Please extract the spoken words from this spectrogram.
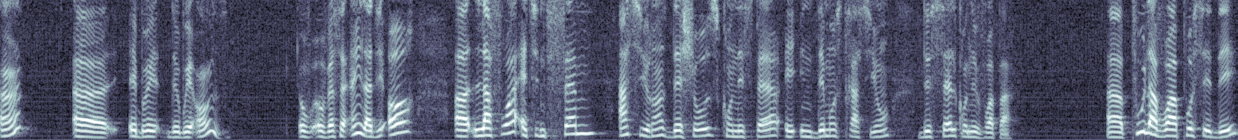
1, Hébreu, d'Hébreu 11, au, au, verset 1, il a dit Or, la foi est une ferme assurance des choses qu'on espère et une démonstration de celles qu'on ne voit pas. Euh, pour l'avoir possédé,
